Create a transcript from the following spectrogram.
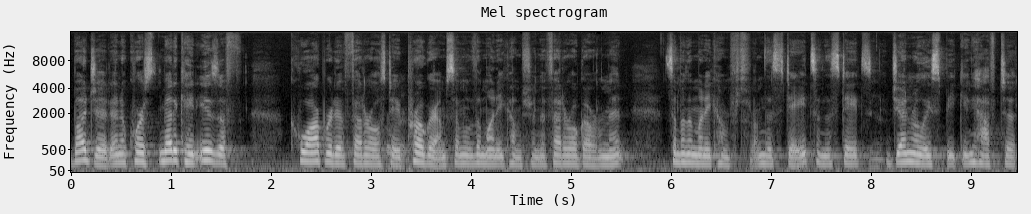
budget. And of course, Medicaid is a cooperative federal state right. program. Some of the money comes from the federal government, some of the money comes from the states, and the states, generally speaking, have to,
